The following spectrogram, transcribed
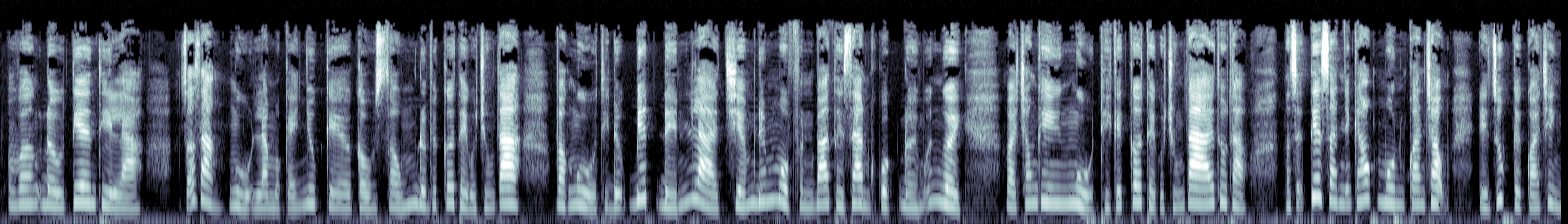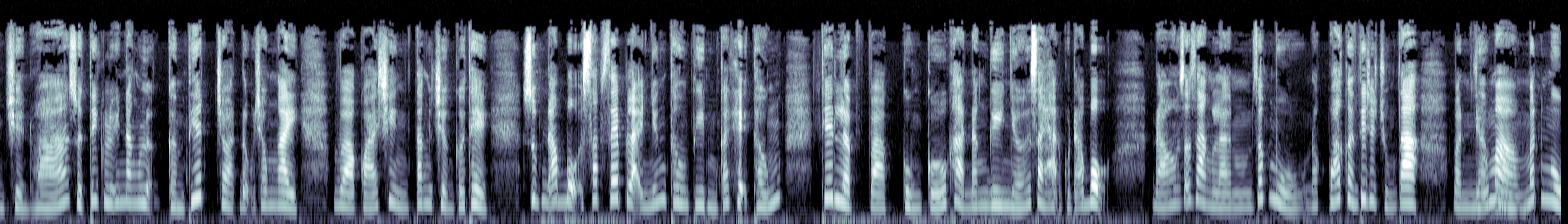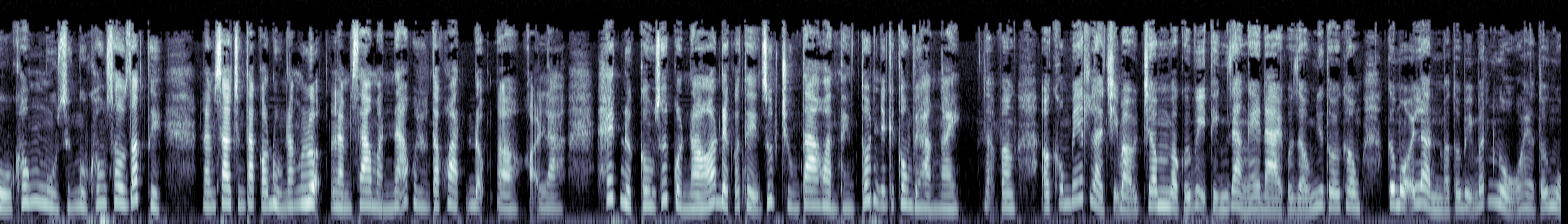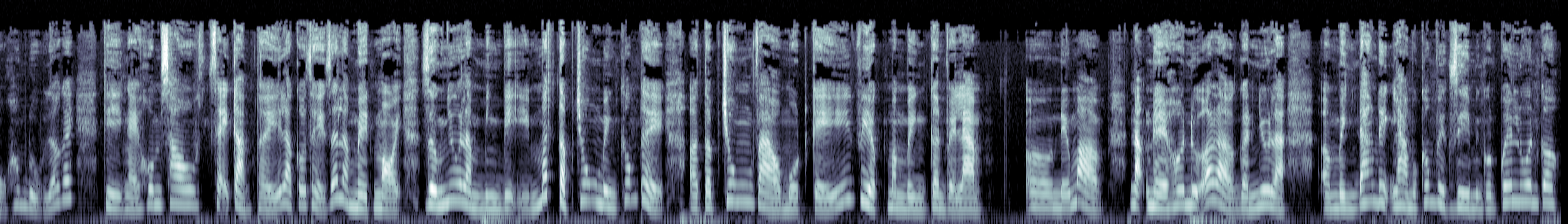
Vâng, đầu tiên thì là rõ ràng ngủ là một cái nhu cầu sống đối với cơ thể của chúng ta và ngủ thì được biết đến là chiếm đến 1 phần 3 thời gian của cuộc đời mỗi người. Và trong khi ngủ thì cái cơ thể của chúng ta ấy, Thu Thảo, nó sẽ tiết ra những cái hormone quan trọng để giúp cái quá trình chuyển hóa rồi tích lũy năng lượng cần thiết cho hoạt động trong ngày và quá trình tăng trưởng cơ thể, giúp não bộ sắp xếp lại những thông tin một cách hệ thống, thiết lập và củng cố khả năng ghi nhớ dài hạn của não bộ đó rõ ràng là giấc ngủ nó quá cần thiết cho chúng ta và nếu mà vâng. mất ngủ không ngủ ngủ không sâu giấc thì làm sao chúng ta có đủ năng lượng làm sao mà não của chúng ta có hoạt động ờ, gọi là hết được công suất của nó để có thể giúp chúng ta hoàn thành tốt những cái công việc hàng ngày Dạ vâng, ờ, không biết là chị Bảo Trâm và quý vị thính giả nghe đài có giống như tôi không? Cứ mỗi lần mà tôi bị mất ngủ hay là tôi ngủ không đủ giấc ấy thì ngày hôm sau sẽ cảm thấy là cơ thể rất là mệt mỏi, dường như là mình bị mất tập trung, mình không thể ờ, tập trung vào một cái việc mà mình cần phải làm. Ờ, nếu mà nặng nề hơn nữa là gần như là ờ, mình đang định làm một công việc gì mình còn quên luôn cơ.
